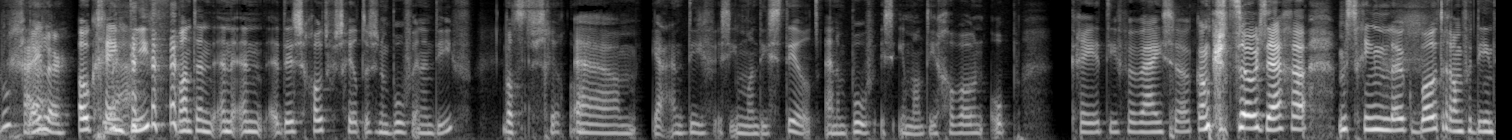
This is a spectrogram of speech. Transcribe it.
het. Geiler. Ook geen Ja. dief, want een, een, een, het is een groot verschil tussen een boef en een dief. Wat is het verschil dan? Ehm, ja, een dief is iemand die steelt. En een boef is iemand die gewoon op creatieve wijze, kan ik het zo zeggen, misschien een leuke boterham verdient.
